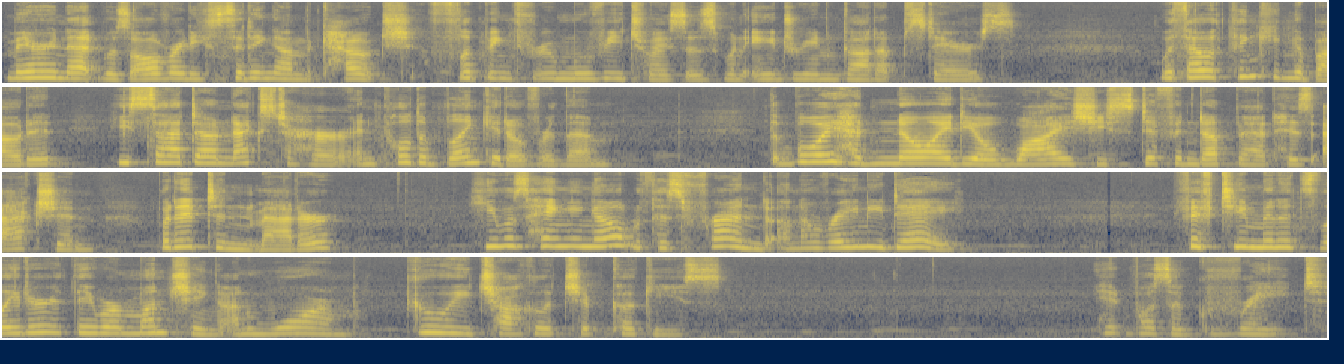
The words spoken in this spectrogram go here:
Marinette was already sitting on the couch, flipping through movie choices when Adrien got upstairs. Without thinking about it, he sat down next to her and pulled a blanket over them. The boy had no idea why she stiffened up at his action, but it didn't matter. He was hanging out with his friend on a rainy day. Fifteen minutes later, they were munching on warm, gooey chocolate chip cookies. It was a great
